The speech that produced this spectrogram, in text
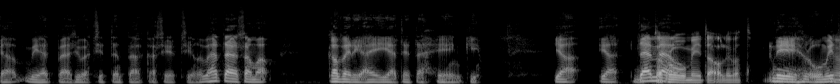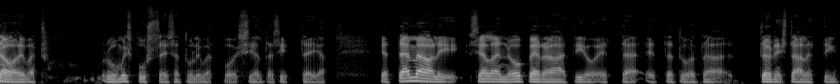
ja miehet pääsivät sitten takaisin. Että siinä on vähän tämä sama, kaveria ei jätetä henki. Ja, ja Mutta tämä, ruumiita olivat. Niin, ruumiita Joo. olivat ruumispusseissa tulivat pois sieltä sitten. Ja, ja tämä oli sellainen operaatio, että, että tuota, Törnistä alettiin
